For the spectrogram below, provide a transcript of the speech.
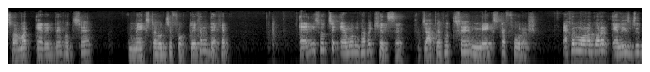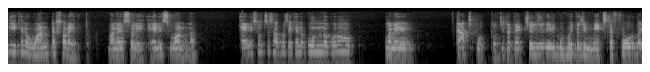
সো আমার অ্যারেতে হচ্ছে মেক্সটা হচ্ছে ফোর তো এখানে দেখেন অ্যালিস হচ্ছে এমন ভাবে খেলছে, যাতে হচ্ছে মেক্সটা ফোর আসে। এখন মনে করেন অ্যালিস যদি এখানে ওয়ানটা সরাই দিত মানে সরি অ্যালিস ওয়ান না অ্যালিস হচ্ছে সাপোজ এখানে অন্য কোনো মানে কাজ করতো, যেটাতে অ্যাকচুয়ালি যদি এরকম হইতো যে মেক্সটা ফোর বাই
